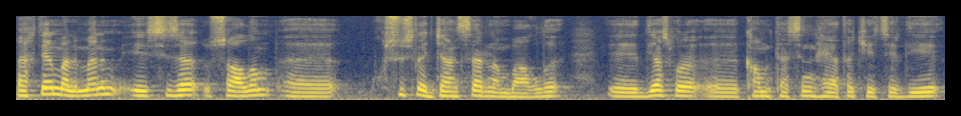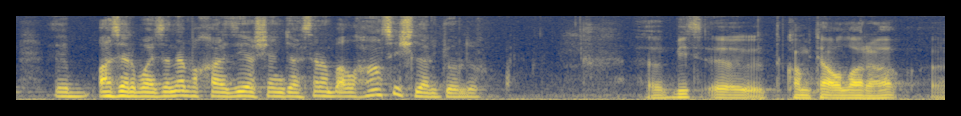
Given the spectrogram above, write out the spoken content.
Bəxtiyar müəllim, mənim e, sizə sualım e, xüsusilə gənclərlə bağlı e, diaspora e, komitəsinin həyata keçirdiyi e, Azərbaycana və xaricdə yaşayan gənclərlə bağlı hansı işlər görülür? E, biz e, komitə olaraq e,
